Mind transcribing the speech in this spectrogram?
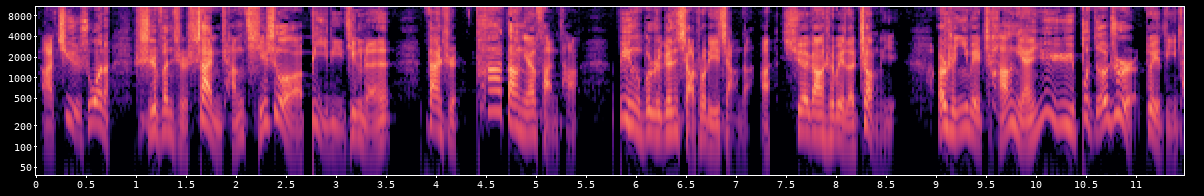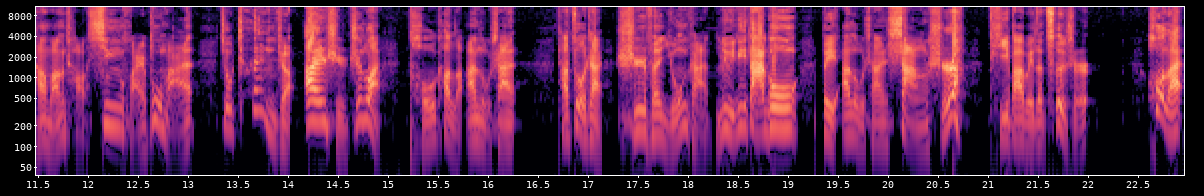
啊。据说呢，十分是擅长骑射，臂力惊人。但是他当年反唐，并不是跟小说里讲的啊，薛刚是为了正义，而是因为常年郁郁不得志，对李唐王朝心怀不满，就趁着安史之乱投靠了安禄山。他作战十分勇敢，屡立大功，被安禄山赏识啊，提拔为了刺史。后来。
